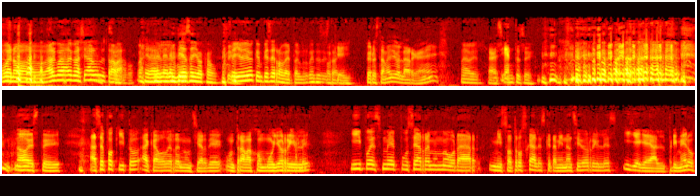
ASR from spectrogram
Bueno, algo, algo así, algo de trabajo. Mira, él, él empieza y yo acabo. Sí, yo digo que empiece Roberto, que nos cuente su Ok, historia. pero está medio larga, ¿eh? A ver. A ver, siéntese. no, este, hace poquito acabo de renunciar de un trabajo muy horrible y pues me puse a rememorar mis otros jales que también han sido horribles y llegué al primero,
